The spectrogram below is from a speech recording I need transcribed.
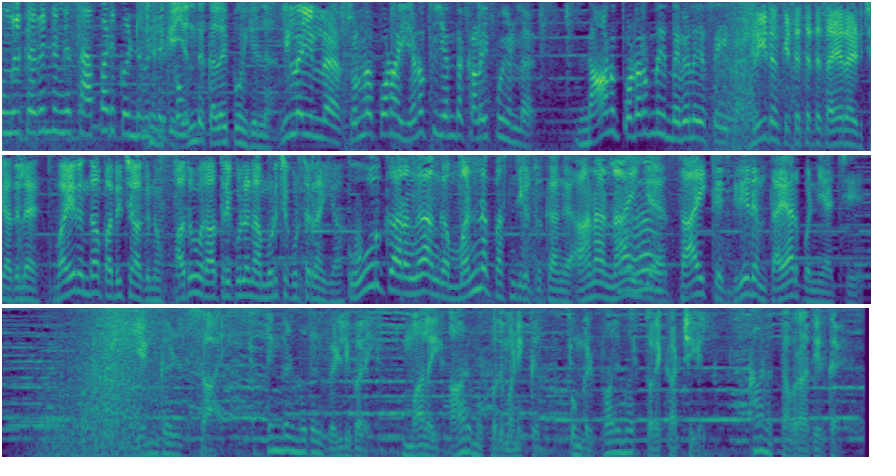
உங்களுக்காக நாங்க சாப்பாடு கொண்டு எனக்கு வந்திருக்கோம். எந்த கலைப்பும் இல்ல. இல்ல இல்ல. சொல்ல போனா எனக்கு எந்த களைப்பும் இல்ல. நானும் தொடர்ந்து இந்த வேலையை செய்வேன். கிரீடம் கிட்டத்தட்ட தயாராயிடுச்சு அதுல. வயிறும் தான் பதிச்சாகணும். அதுவும் ராத்திரிக்குள்ள நான் முடிச்சு கொடுத்துறேன் ஐயா. ஊர்க்காரங்க அங்க மண்ணை பசஞ்சுக்கிட்டு இருக்காங்க. ஆனா நான் இங்க சாய்க்கு கிரீடம் தயார் பண்ணியாச்சு. எங்கள் சாய் திங்கள் முதல் வெள்ளி வரை மாலை ஆறு முப்பது மணிக்கு உங்கள் பாலிமர் தொலைக்காட்சியில் காணத் தவறாதீர்கள்.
